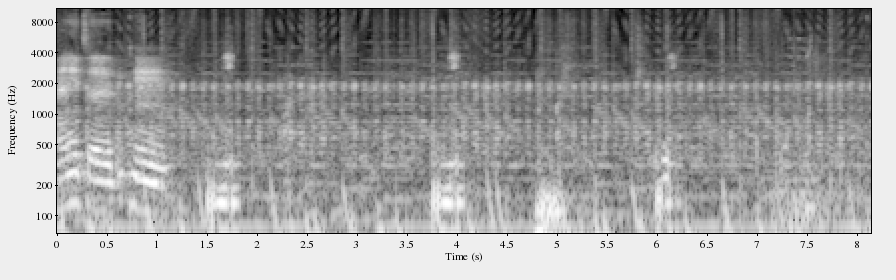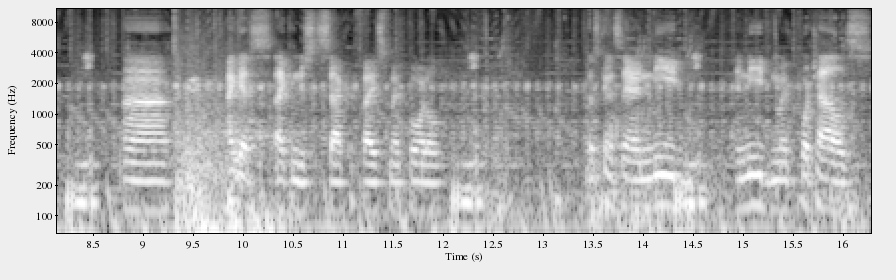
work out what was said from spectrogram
I need to... Hmm... Uh, I guess I can just sacrifice my portal. I was gonna say I need, I need my portals.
